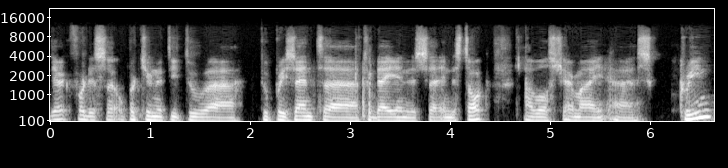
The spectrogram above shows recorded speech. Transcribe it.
Dirk, for this uh, opportunity to uh, to present uh, today in this uh, in this talk. I will share my uh, screen.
